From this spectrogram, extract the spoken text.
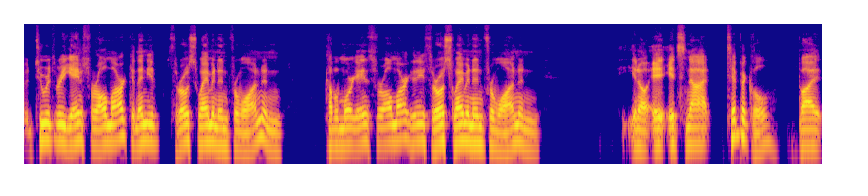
uh, two or three games for Ullmark, and then you throw Swayman in for one, and a couple more games for Ullmark, and you throw Swayman in for one, and you know, it, it's not typical, but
